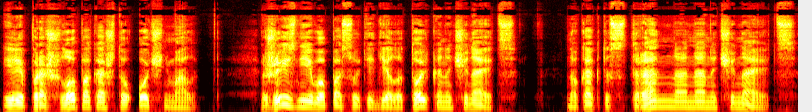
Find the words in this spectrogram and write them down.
Или прошло пока что очень мало. Жизнь его, по сути дела, только начинается. Но как-то странно она начинается.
